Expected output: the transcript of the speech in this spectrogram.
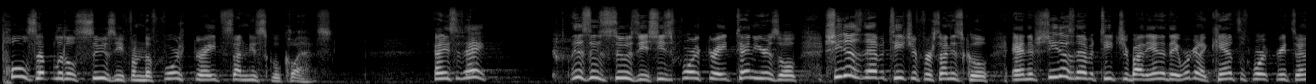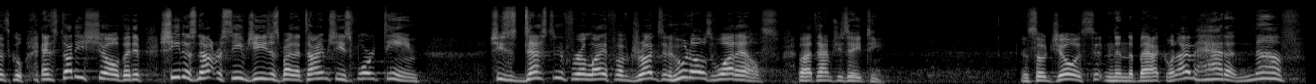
pulls up little Susie from the fourth grade Sunday school class. And he says, Hey, this is Susie. She's fourth grade, 10 years old. She doesn't have a teacher for Sunday school. And if she doesn't have a teacher by the end of the day, we're going to cancel fourth grade Sunday school. And studies show that if she does not receive Jesus by the time she's 14, she's destined for a life of drugs and who knows what else by the time she's 18. And so Joe is sitting in the back going, I've had enough.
